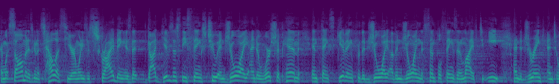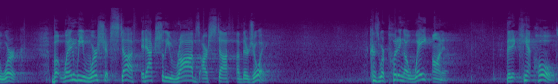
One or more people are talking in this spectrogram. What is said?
And what Solomon is going to tell us here and what he's describing is that God gives us these things to enjoy and to worship Him in thanksgiving for the joy of enjoying the simple things in life to eat and to drink and to work. But when we worship stuff, it actually robs our stuff of their joy. Because we're putting a weight on it that it can't hold.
